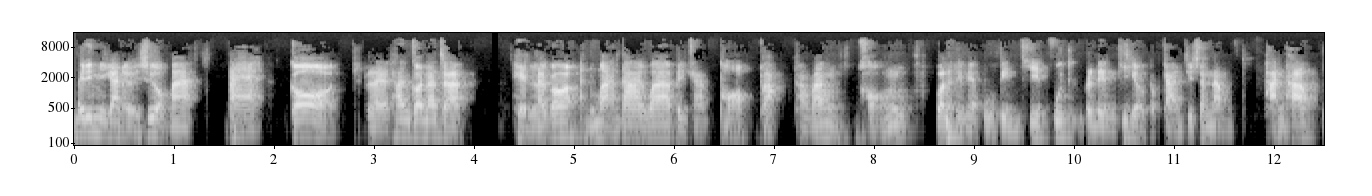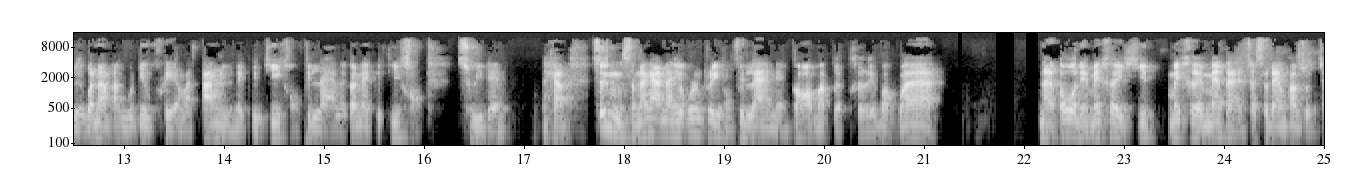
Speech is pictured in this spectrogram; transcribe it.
ไม่ได้มีการเอ่ยชื่อออกมา แต่ก็ หลายท่านก็น่าจะเห็นแล้วก็อนุมานได้ว่าเป็นการตอบกลับทางด้านของวลาดิเมียร์ปูตินที่พูดถึงประเด็นที่เกี่ยวกับการที่จะนำฐานทัพ หรือว่านำอาวุธนิวเคลียร์มาตั้งอยู่ในพื้นที่ของฟินแลนด์แล้วก็ในพื้นที่ของสวีเดนนะครับ ซึ่งสำนักงานนายกรัฐมนตรีของฟินแลนด์เนี่ยก็ออกมาเปิดเผยบอกว่านาโตเนี่ยไม่เคยคิดไม่เคยแม้แต่จะแสดงความสนใจ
